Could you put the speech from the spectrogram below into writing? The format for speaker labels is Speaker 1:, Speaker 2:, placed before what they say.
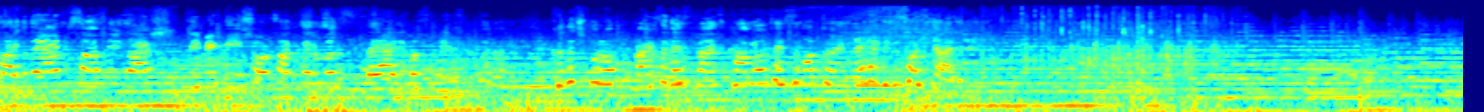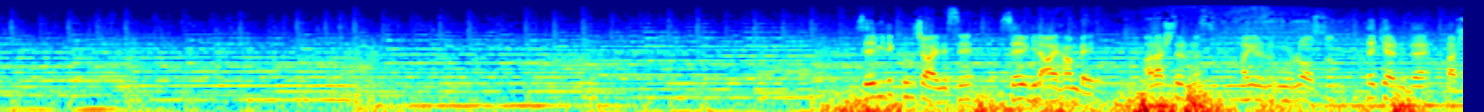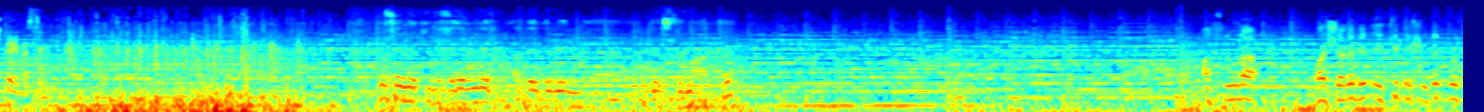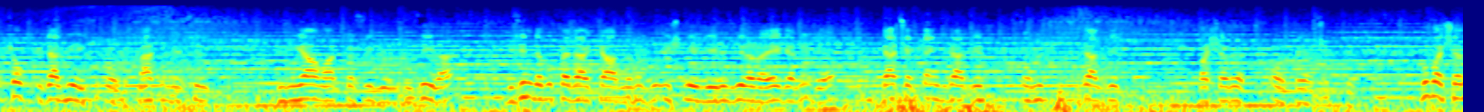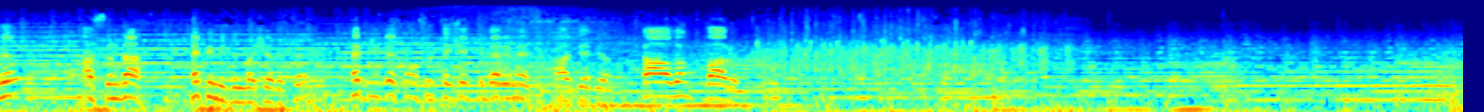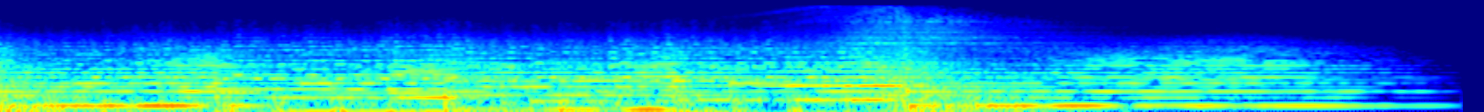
Speaker 1: Saygıdeğer misafirler, kıymetli iş ortaklarımız, değerli basın mensupları. Kılıç Grup, Mercedes-Benz kamyon teslimat törenine hepiniz hoş geldiniz.
Speaker 2: Sevgili Kılıç ailesi, sevgili Ayhan Bey, araçlarınız hayırlı uğurlu olsun, tekerinize taş değmesin.
Speaker 3: Bu seneki 150 adedinin e, teslimatı
Speaker 4: aslında başarı bir ekip işidir. Bu çok güzel bir ekip olduk. Mercedes'in dünya markası yıldızıyla bizim de bu fedakarlığımız, bu işbirliğimiz bir araya gelince gerçekten güzel bir sonuç, güzel bir başarı ortaya çıktı. Bu başarı aslında hepimizin başarısı. Hepinize sonsuz teşekkürlerimi arz ediyorum. Sağ olun, var olun.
